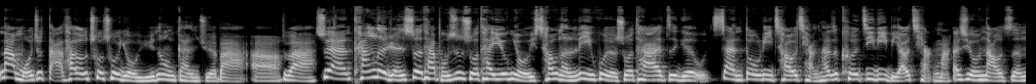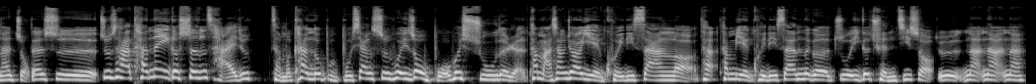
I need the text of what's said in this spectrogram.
纳摩就打他都绰绰有余那种感觉吧，啊，对吧？虽然康的人设他不是说他拥有超能力，或者说他这个战斗力超强，他是科技力比较强嘛，他是有脑子的那种，但是就是他他那一个身材就怎么看都不不像是会肉搏会输的人，他马上就要演奎迪三了，他他们演奎迪三那个作为一个拳击手，就是那那那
